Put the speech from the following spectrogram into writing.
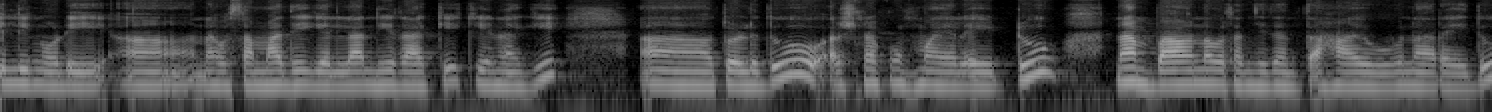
ಇಲ್ಲಿ ನೋಡಿ ನಾವು ಸಮಾಧಿಗೆಲ್ಲ ನೀರು ಹಾಕಿ ಕ್ಲೀನಾಗಿ ತೊಳೆದು ಅರ್ಶಿನ ಕುಂಕುಮ ಎಲ್ಲ ಇಟ್ಟು ನಮ್ಮ ಭಾವನವ್ರು ತಂದಿದ್ದಂತಹ ಹೂವಿನಾರ ಇದು.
